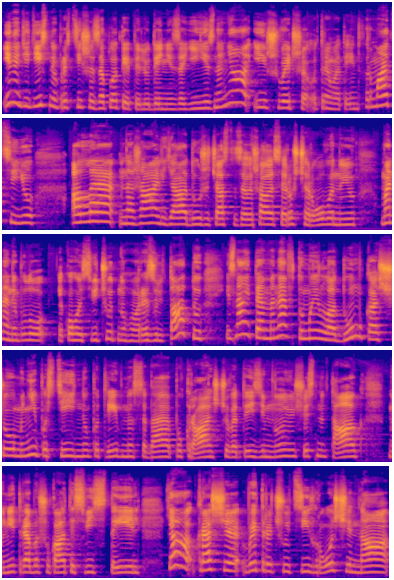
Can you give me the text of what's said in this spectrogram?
Іноді дійсно простіше заплатити людині за її знання і швидше отримати інформацію. Але, на жаль, я дуже часто залишалася розчарованою. У мене не було якогось відчутного результату. І знаєте, мене втомила думка, що мені постійно потрібно себе покращувати, зі мною щось не так, мені треба шукати свій стиль. Я краще витрачу ці гроші на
